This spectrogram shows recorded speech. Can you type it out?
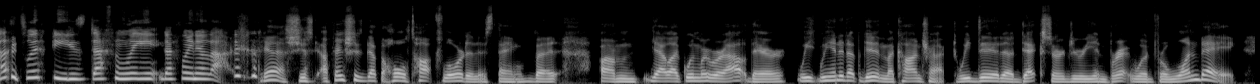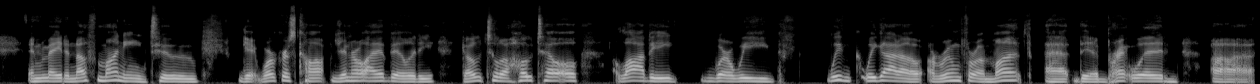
Us Swifties definitely definitely know that. yeah, she's. I think she's got the whole top floor to this thing. But um, yeah, like when we were out there, we we ended up getting the contract. We did a deck surgery in Brentwood for one day, and made enough money to get workers' comp, general liability, go to a hotel lobby where we we we got a, a room for a month at the Brentwood. Uh,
